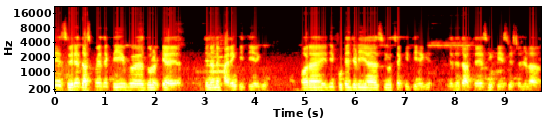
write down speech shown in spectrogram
ਇਹ ਸਵੇਰੇ 10 ਕੁ ਵਜੇ ਦੇ ਕਰੀਬ ਦੋ ਲੜਕੇ ਆਏ ਆ ਜਿਨ੍ਹਾਂ ਨੇ ਫਾਇਰਿੰਗ ਕੀਤੀ ਹੈਗੀ। ਔਰ ਇਹਦੀ ਫੁਟੇਜ ਜਿਹੜੀ ਆ ਅਸੀਂ ਉਹ ਚੈੱਕ ਕੀਤੀ ਹੈਗੀ। ਜਿਹਦੇ ਆਧਾਰ ਤੇ ਅਸੀਂ ਕੇਸ ਰਜਿਸਟਰ ਜਿਹੜਾ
